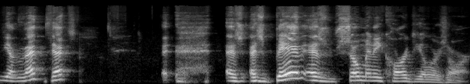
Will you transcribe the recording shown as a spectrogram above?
yeah, that that's eh, as as bad as so many car dealers are.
